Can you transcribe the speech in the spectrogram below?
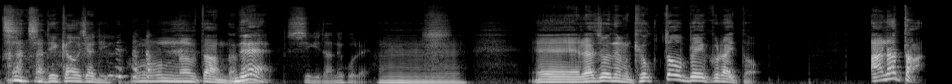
チンチンデカオじゃねえか。こんな歌あんだね。ね不思議だね、これ。ええー、ラジオネーム極東ベイクライト。あなた、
